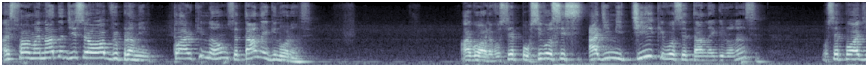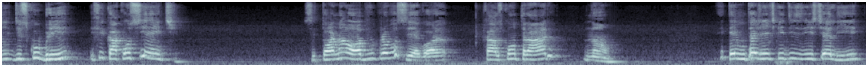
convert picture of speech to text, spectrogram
Aí você fala, mas nada disso é óbvio para mim. Claro que não, você está na ignorância. Agora, você, se você admitir que você está na ignorância, você pode descobrir e ficar consciente. Se torna óbvio para você. Agora, caso contrário, não. E tem muita gente que desiste ali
